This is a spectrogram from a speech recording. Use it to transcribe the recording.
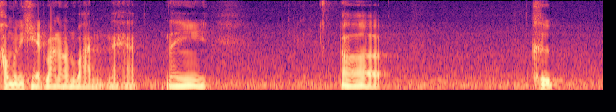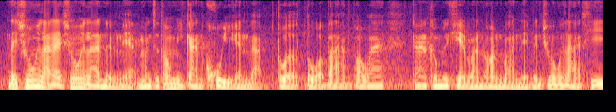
communicate one on one นะครับ ในเอ่อคือในช่วงเวลาในช่วงเวลาหนึ่งเนี่ยมันจะต้องมีการคุยกันแบบตัวต่อตัวบ้าง เพราะว่าการ communicate one on one เนี่ยเป็นช่วงเวลาที่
